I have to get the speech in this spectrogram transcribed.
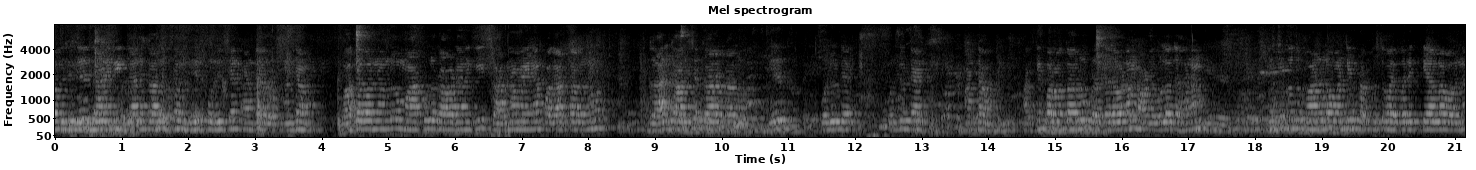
దానిని గాలి కాలుష్యం ఎయిర్ పొల్యూషన్ అంటారు. అంటాం. వాతావరణంలో మార్పులు రావడానికి కారణమైన పదార్థాలను గాలి కాలుష్య కారకాలు ఎయిర్ పొల్యూటెంట్ పొల్యూటెంట్ అంటాం. అగ్నిపర్వతాలు ప్రజలవడం అడవుల దహనం ఇసుక తుఫానుల వంటి ప్రకృతి వైపరీత్యాల వలన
